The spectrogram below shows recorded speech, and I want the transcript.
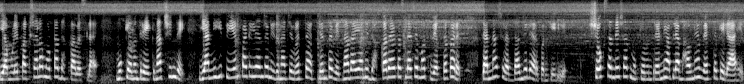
यामुळे पक्षाला मोठा धक्का बसलाय. मुख्यमंत्री एकनाथ शिंदे यांनीही पी एन पाटील यांच्या निधनाचे वृत्त अत्यंत वेदनादायी आणि धक्कादायक असल्याचे मत व्यक्त करत त्यांना श्रद्धांजली अर्पण केली आहे. शोक संदेशात मुख्यमंत्र्यांनी आपल्या भावना व्यक्त केल्या आहेत.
